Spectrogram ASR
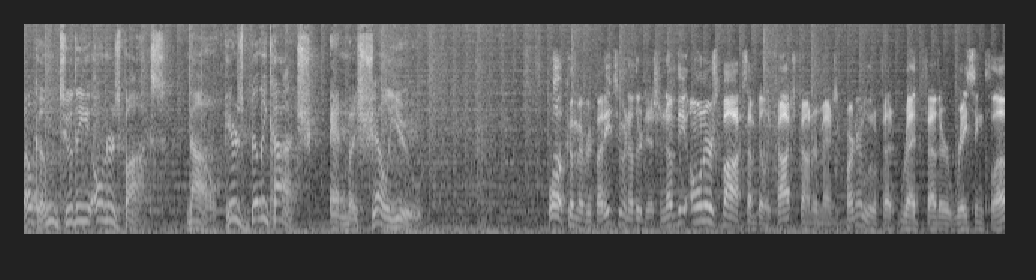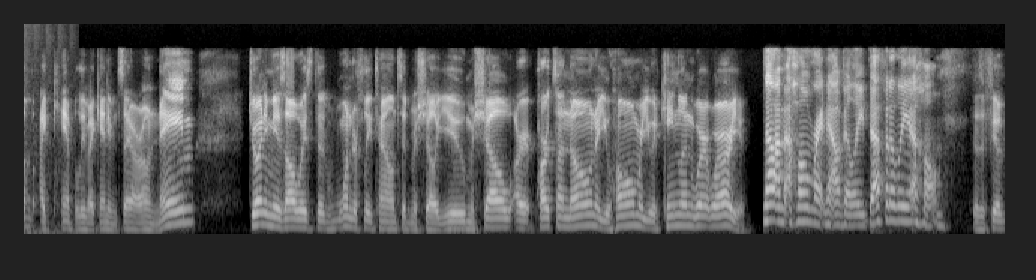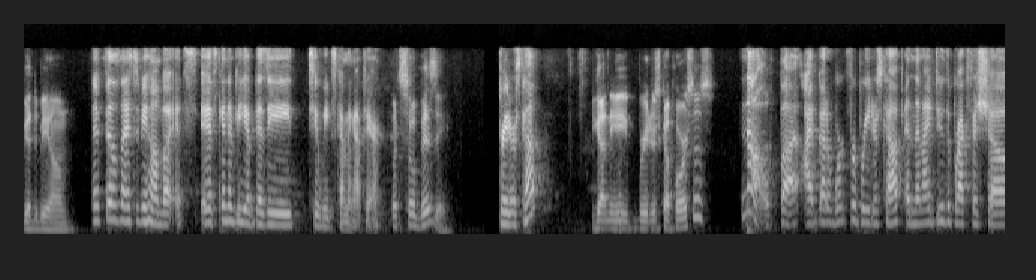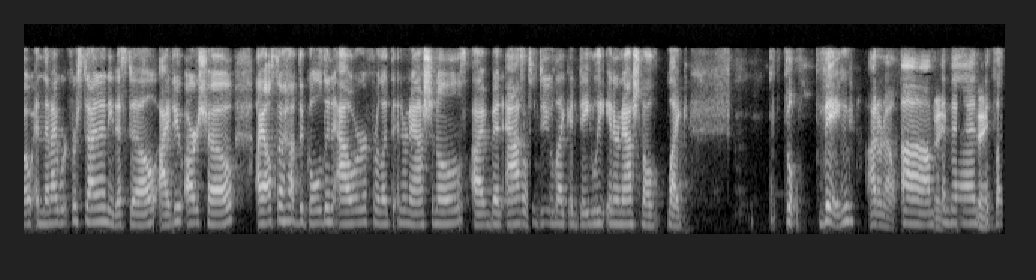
Welcome to the Owner's Box. Now, here's Billy Koch and Michelle Yu. Welcome, everybody, to another edition of the Owner's Box. I'm Billy Koch, founder and managing partner, of Little Fe- Red Feather Racing Club. I can't believe I can't even say our own name. Joining me, as always, the wonderfully talented Michelle Yu. Michelle, are parts unknown? Are you home? Are you at Keeneland? Where Where are you? No, I'm at home right now, Billy. Definitely at home. Does it feel good to be home? It feels nice to be home, but it's it's going to be a busy two weeks coming up here. What's so busy? Breeders' Cup? You got any Breeders' Cup horses? No, but I've got to work for Breeders' Cup, and then I do the breakfast show, and then I work for Santa Anita still. I do our show. I also have the golden hour for like the internationals. I've been asked to do like a daily international like thing. I don't know. Um, Thing. and then Thing. it's like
